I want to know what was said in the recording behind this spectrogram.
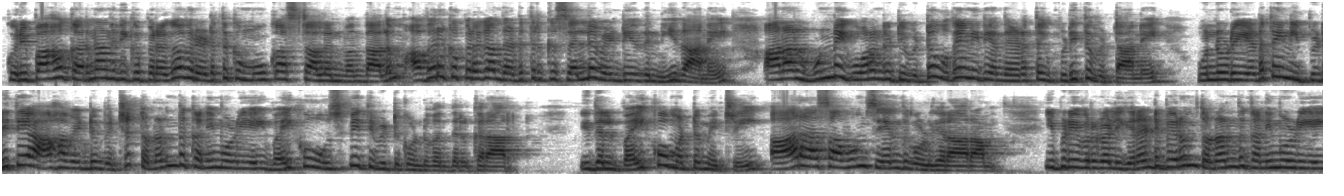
குறிப்பாக கருணாநிதிக்கு பிறகு அவர் இடத்துக்கு மு ஸ்டாலின் வந்தாலும் அவருக்கு பிறகு அந்த இடத்திற்கு செல்ல வேண்டியது நீதானே? ஆனால் உன்னை ஓரங்கட்டி விட்டு உதயநிதி அந்த இடத்தை பிடித்து விட்டானே? உன்னுடைய இடத்தை நீ பிடித்தே ஆக வேண்டும் என்று தொடர்ந்து கனிமொழியை வைகோ உசுப்பித்து விட்டு கொண்டு வந்திருக்கிறார். இதில் வைகோ மட்டுமின்றி ஆர் ஆசாவும் சேர்ந்து கொள்கிறாராம். இப்படி இவர்கள் இரண்டு பேரும் தொடர்ந்து கனிமொழியை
